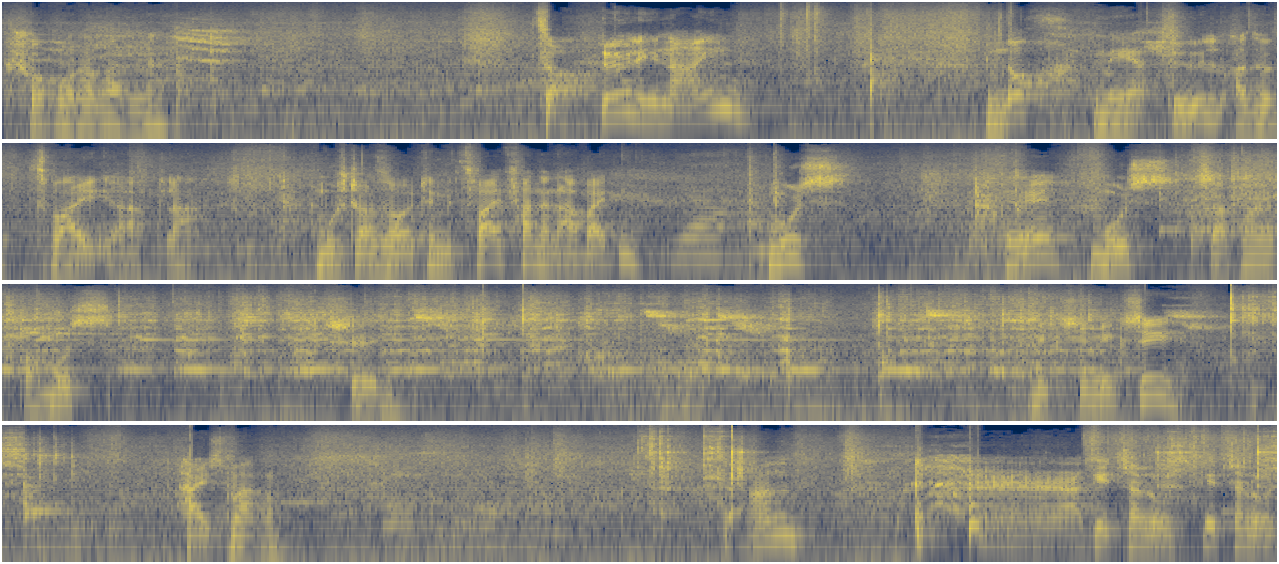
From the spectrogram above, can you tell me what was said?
Shop oder was, ne? So, Öl hinein. Noch mehr Öl, also zwei, ja klar, muss du also heute mit zwei Pfannen arbeiten? ยา Muss. Okay, muss, sagt meine Frau, muss. Schön. Mixi, mixi. Heiß machen. Dann. geht schon los, geht schon los.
